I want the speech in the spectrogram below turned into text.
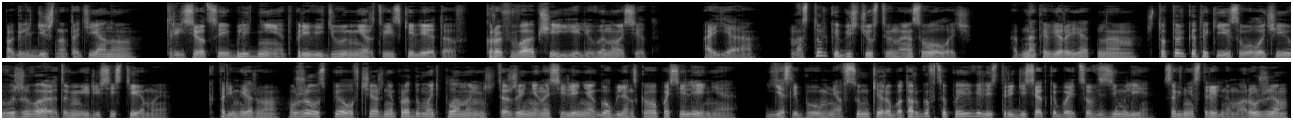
Поглядишь на Татьяну, трясется и бледнеет при виде умертвий скелетов, кровь вообще еле выносит. А я настолько бесчувственная сволочь. Однако вероятно, что только такие сволочи и выживают в мире системы. К примеру, уже успел в Черне продумать план уничтожения населения гоблинского поселения. Если бы у меня в сумке работорговца появились три десятка бойцов с земли, с огнестрельным оружием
